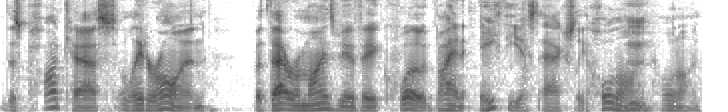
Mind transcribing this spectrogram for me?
this podcast later on, but that reminds me of a quote by an atheist. Actually, hold on, hold on.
